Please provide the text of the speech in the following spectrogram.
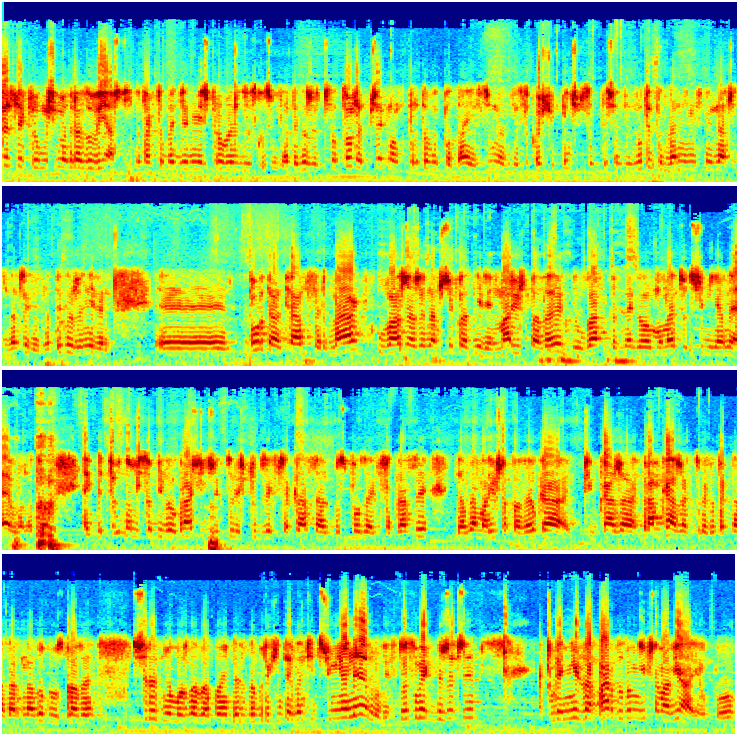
kwestia, wyjaśnić, bo tak to będziemy mieć problem z dyskusją, dlatego że to, że przegląd sportowy podaje sumę w wysokości 500 tysięcy złotych, to dla mnie nic nie znaczy. Dlaczego? Dlatego, że nie wiem, e, portal Transfermarkt uważa, że na przykład, nie wiem, Mariusz Pawełek był wart pewnego momentu 3 miliony euro. No to jakby trudno mi sobie wyobrazić, że któryś klub z ekstraklasy albo spoza ekstraklasy da za Mariusza Pawełka, piłkarza, bramkarza, którego tak na, na dobrą sprawę średnio można zapamiętać z dobrych interwencji 3 miliony euro, więc to są jakby rzeczy, które nie za bardzo do mnie przemawiają, bo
